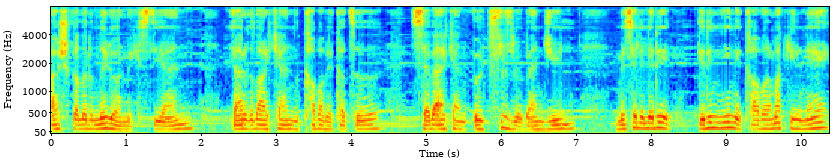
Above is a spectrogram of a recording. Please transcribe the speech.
başkalarında görmek isteyen, yargılarken kaba ve katı, severken ölçüsüz ve bencil, meseleleri derinliğini kavramak yerine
